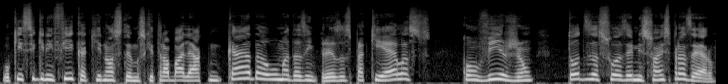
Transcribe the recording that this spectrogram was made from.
O que significa que nós temos que trabalhar com cada uma das empresas para que elas convirjam todas as suas emissões para zero.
